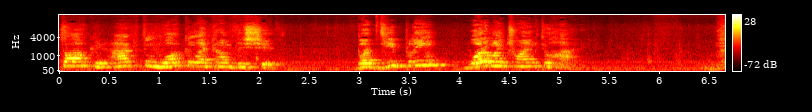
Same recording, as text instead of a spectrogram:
talking, acting, walking like I'm the shit. But deeply, what am I trying to hide?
